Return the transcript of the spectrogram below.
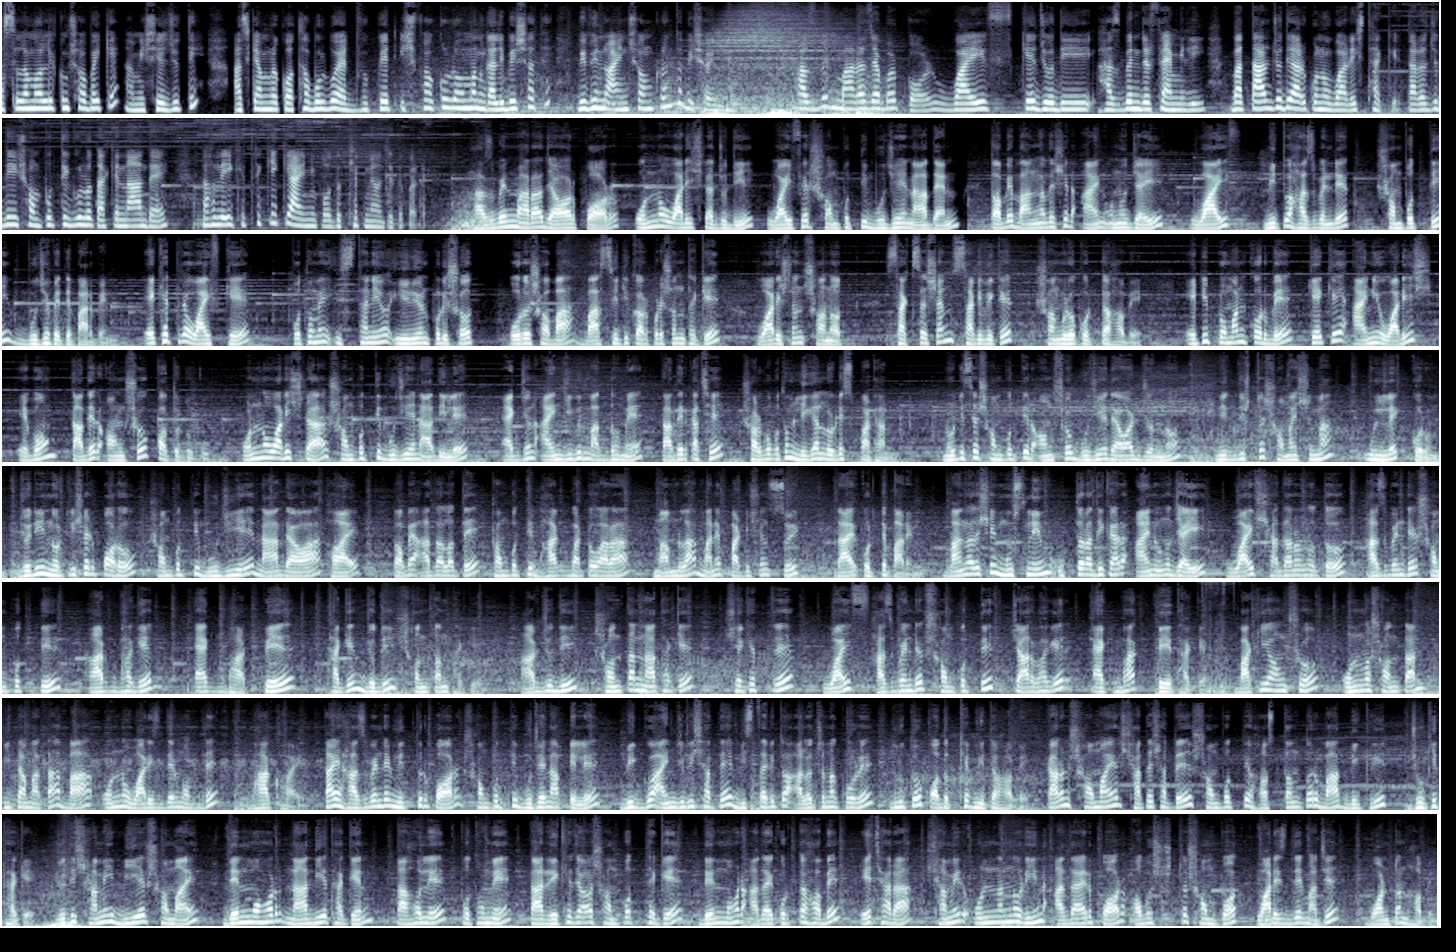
আসসালামু আলাইকুম সবাইকে, আমি সেজুতি। আজকে আমরা কথা বলব অ্যাডভোকেট ইশফাকুর রহমান গালিবের সাথে বিভিন্ন আইন সংক্রান্ত বিষয় নিয়ে। হাজবেন্ড মারা যাবার পর ওয়াইফকে যদি হাজবেন্ডের ফ্যামিলি বা তার যদি আর কোনো ওয়ারিশ থাকে, তারা যদি এই সম্পত্তিগুলো তাকে না দেয়, তাহলে এই ক্ষেত্রে কী কি আইনি পদক্ষেপ নেওয়া যেতে পারে? হাজব্যান্ড মারা যাওয়ার পর অন্য ওয়ারিশরা যদি ওয়াইফের সম্পত্তি বুঝিয়ে না দেন, তবে বাংলাদেশের আইন অনুযায়ী ওয়াইফ মৃত হাজব্যান্ডের সম্পত্তি বুঝে পেতে পারবেন। এক্ষেত্রে ওয়াইফকে প্রথমে স্থানীয় ইউনিয়ন পরিষদ, পৌরসভা বা সিটি কর্পোরেশন থেকে ওয়ারিশন সনদ, সাকসেশন সার্টিফিকেট সংগ্রহ করতে হবে। এটি প্রমাণ করবে কে কে আইনি ওয়ারিশ এবং তাদের অংশ কতটুকু। অন্য ওয়ারিশরা সম্পত্তি বুঝিয়ে না দিলে একজন আইনজীবীর মাধ্যমে তাদের কাছে সর্বপ্রথম লিগ্যাল নোটিশ পাঠান। নোটিশের সম্পত্তির অংশ বুঝিয়ে দেওয়ার জন্য নির্দিষ্ট সময়সীমা উল্লেখ করুন। যদি নোটিশের পরও সম্পত্তি বুঝিয়ে না দেওয়া হয়, তবে আদালতে সম্পত্তি ভাগ বাটোয়ারা মামলা মানে পার্টিশন সুইট দায়ের করতে পারেন। বাংলাদেশে মুসলিম উত্তরাধিকার আইন অনুযায়ী ওয়াইফ সাধারণত হাজব্যান্ডের সম্পত্তির আট ভাগের এক ভাগ পেয়ে থাকেন যদি সন্তান থাকে। আর যদি সন্তান না থাকে সেক্ষেত্রে ওয়াইফ হাজব্যান্ডের সম্পত্তির চার ভাগের এক ভাগ পেয়ে থাকেন। বাকি অংশ অন্য সন্তান, পিতামাতা বা অন্য ওয়ারিসদের মধ্যে ভাগ হয়। তাই হাজব্যান্ডের মৃত্যুর পর সম্পত্তি বুঝে না পেলে বিজ্ঞ আইনজীবীর সাথে বিস্তারিত আলোচনা করে দ্রুত পদক্ষেপ নিতে হবে। কারণ সময়ের সাথে সাথে সম্পত্তি হস্তান্তর বা বিক্রির ঝুঁকি থাকে। যদি স্বামী বিয়ের সময় দেনমোহর না দিয়ে থাকেন তাহলে প্রথমে তার রেখে যাওয়া সম্পদ থেকে দেনমোহর আদায় করতে হবে। এছাড়া স্বামীর অন্যান্য ঋণ আদায়ের পর অবশিষ্ট সম্পদ ওয়ারিসদের মাঝে বন্টন হবে।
